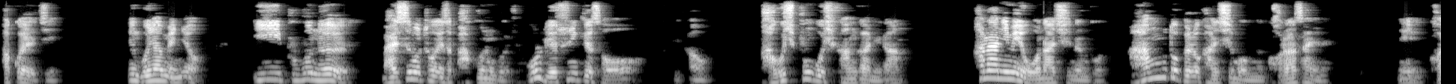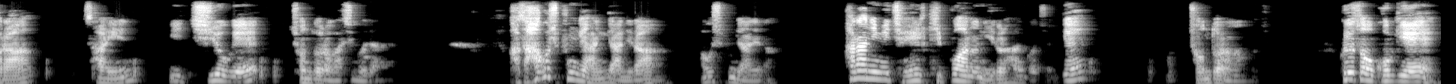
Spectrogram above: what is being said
바꿔야지. 이건 뭐냐면요. 이 부분을 말씀을 통해서 바꾸는 거죠. 오늘 예수님께서 그러니까 가고 싶은 곳이 간거 아니라 하나님이 원하시는 곳, 아무도 별로 관심 없는 거라사인, 이 거라사인 이 지역에 전도를 가신 거잖아요. 가서 하고 싶은 게 아닌 게 아니라 하고 싶은 게 아니라 하나님이 제일 기뻐하는 일을 하는 거죠. 이게 전도라는 거죠. 그래서 거기에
